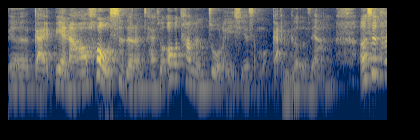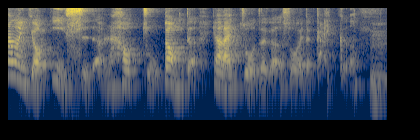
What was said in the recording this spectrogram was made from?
呃改变，然后后世的人才说哦，他们做了一些什么改革这样，而是他们有意识的，然后主动的要来做这个所谓的改革。嗯，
